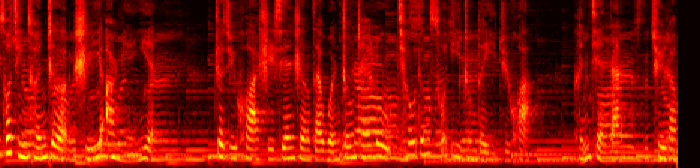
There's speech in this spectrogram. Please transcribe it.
所仅存者十一二年也。这句话是先生在文中摘录《秋灯所忆》中的一句话，很简单，却让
